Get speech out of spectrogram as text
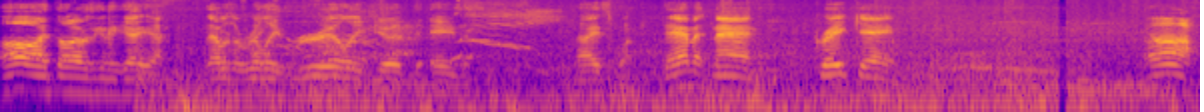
Oh, I thought I was gonna get you. That was a really, really good aid. Nice one. Damn it, man! Great game. Ah.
